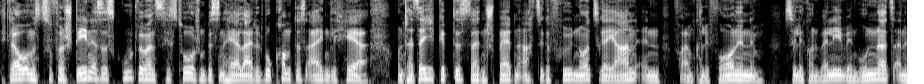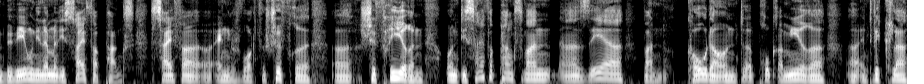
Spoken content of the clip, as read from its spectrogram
Ich glaube, um es zu verstehen, ist es gut, wenn man es historisch ein bisschen herleitet. Wo kommt das eigentlich her? Und tatsächlich gibt es seit den späten 80er, frühen 90er Jahren in vor allem Kalifornien, im Silicon Valley, wen wundert's, eine Bewegung, die nennt man die Cypherpunks. Cypher, äh, englisch Wort für Chiffre, äh, chiffrieren. Und die Cypherpunks waren äh, sehr, waren Coder und äh, Programmierer, äh, Entwickler,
